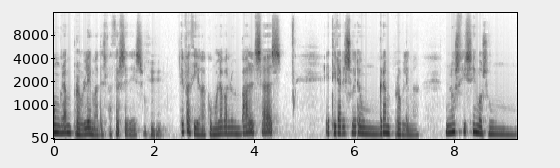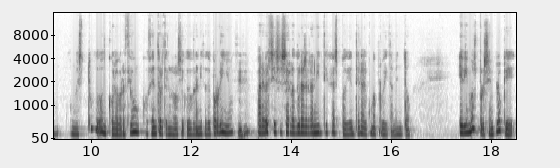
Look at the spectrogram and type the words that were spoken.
un gran problema desfacerse de eso. que facían? Acumulábalo en balsas e tirar eso era un gran problema. Nos fixemos un, un estudo en colaboración co Centro Tecnolóxico do Granito de Porriño uh -huh. para ver se si esas herraduras graníticas podían ter algún aproveitamento. E vimos, por exemplo, que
